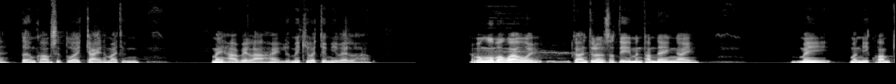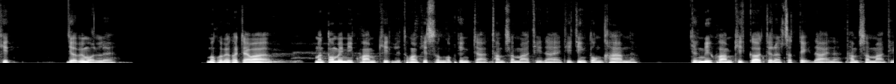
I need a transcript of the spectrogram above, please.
นะเติมความสึกตัวให้ใจทำไมถึงไม่หาเวลาให้ หรือไม่คิดว่าจะมีเวลาบางคนบอกว่าโอ้ยการจุลสติมันทำได้ยังไง ไม่มันมีความคิดเยอะไปหมดเลยบางคนไม่เข้าใจว่ามันต้องไม่มีความคิดหรือความคิดสงบจึงจะทำสมาธิได้ที่จริงตรงข้ามนะ ถึงมีความคิดก็เจริญสติได้นะทำสมาธิ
